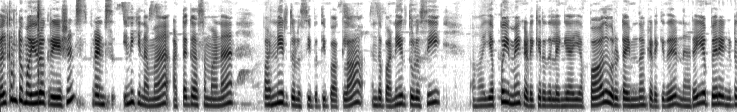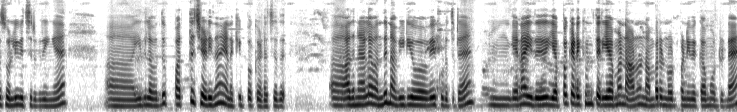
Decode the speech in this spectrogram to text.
Welcome to Mayura creations friends இன்றைக்கி நம்ம அட்டகாசமான பன்னீர் துளசி பற்றி பார்க்கலாம். இந்த பன்னீர் துளசி எப்பயுமே கிடைக்கிறது இல்லைங்க. எப்பாவது ஒரு டைம் தான் கிடைக்குது. நிறைய பேர் என்கிட்ட சொல்லி வச்சுருக்கிறீங்க. இதில் வந்து பத்து செடி தான் எனக்கு இப்போ கிடச்சிது. அதனால் வந்து நான் வீடியோவாகவே கொடுத்துட்டேன். ஏன்னா இது எப்போ கிடைக்கும்னு தெரியாமல் நானும் நம்பரை நோட் பண்ணி வைக்காம விட்டுட்டேன்.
